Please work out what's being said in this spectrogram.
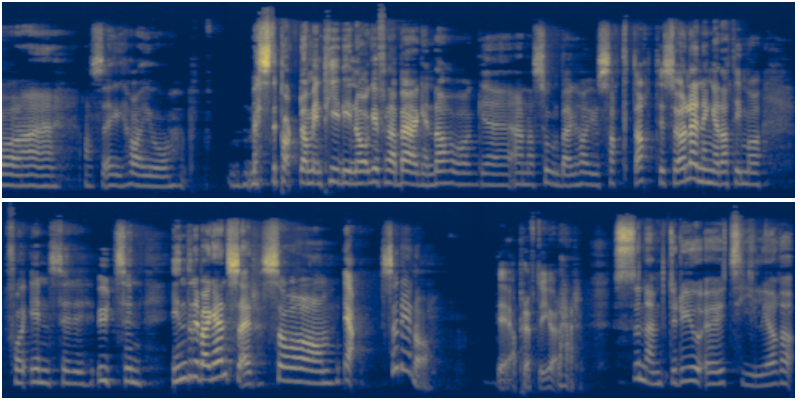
Og eh, altså, jeg har jo mesteparten av min tid i Norge fra Bergen, da, og eh, Erna Solberg har jo sagt da til sørlendinger at de må få sin- ut sin indre bergenser. Så ja, så det er nå det jeg har prøvd å gjøre her. Så nevnte du jo òg tidligere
